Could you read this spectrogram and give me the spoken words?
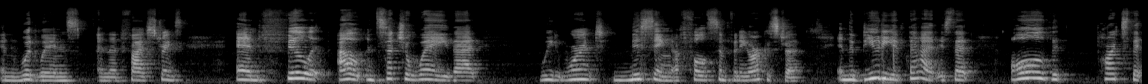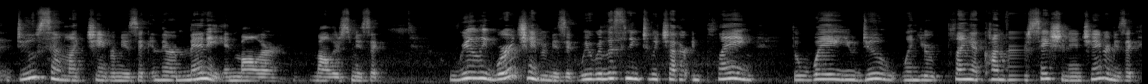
and woodwinds, and then five strings, and fill it out in such a way that we weren't missing a full symphony orchestra. And the beauty of that is that all the parts that do sound like chamber music, and there are many in Mahler, Mahler's music, really were chamber music. We were listening to each other and playing the way you do when you're playing a conversation in chamber music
